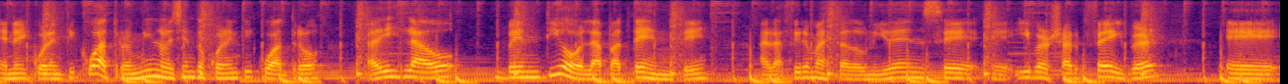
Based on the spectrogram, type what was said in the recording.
el 44, en 1944, Ladislao vendió la patente a la firma estadounidense eh, Faber eh,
